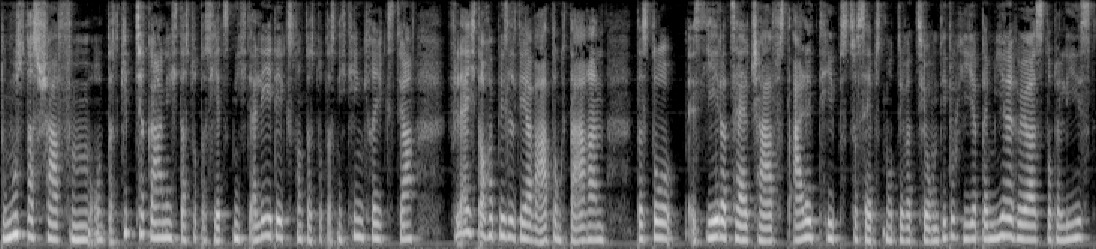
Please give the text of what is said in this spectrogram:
du musst das schaffen und das gibt's ja gar nicht, dass du das jetzt nicht erledigst und dass du das nicht hinkriegst. Ja, vielleicht auch ein bisschen die Erwartung daran, dass du es jederzeit schaffst, alle Tipps zur Selbstmotivation, die du hier bei mir hörst oder liest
